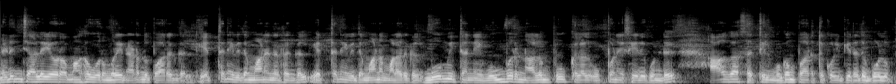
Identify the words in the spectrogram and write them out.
நெடுஞ்சாலையோரமாக ஒரு முறை நடந்து பாருங்கள். எத்தனை விதமான நிறங்கள் எத்தனை விதமான மலர்கள். பூமி தன்னை ஒவ்வொரு நாளும் பூக்களால் ஒப்பனை செய்து கொண்டு ஆகாசத்தில் முகம் பார்த்து கொள்கிறது போலும்.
